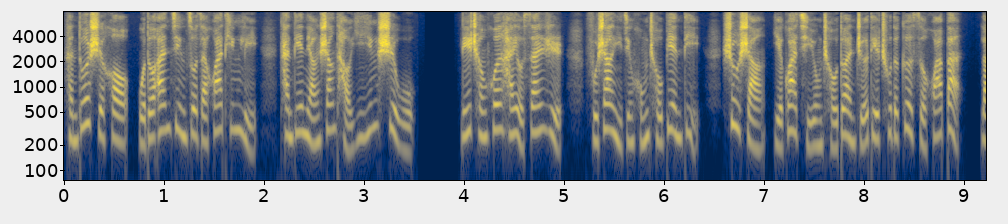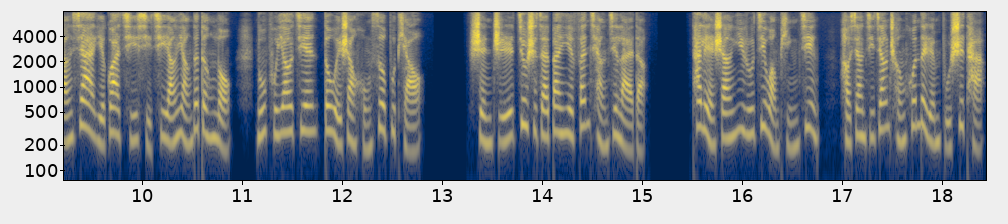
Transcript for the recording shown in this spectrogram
很多时候，我都安静坐在花厅里，看爹娘商讨议应事务。离成婚还有三日，府上已经红绸遍地，树上也挂起用绸缎折叠出的各色花瓣，廊下也挂起喜气洋洋的灯笼，奴仆腰间都围上红色布条。沈直就是在半夜翻墙进来的。他脸上一如既往平静，好像即将成婚的人不是他。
